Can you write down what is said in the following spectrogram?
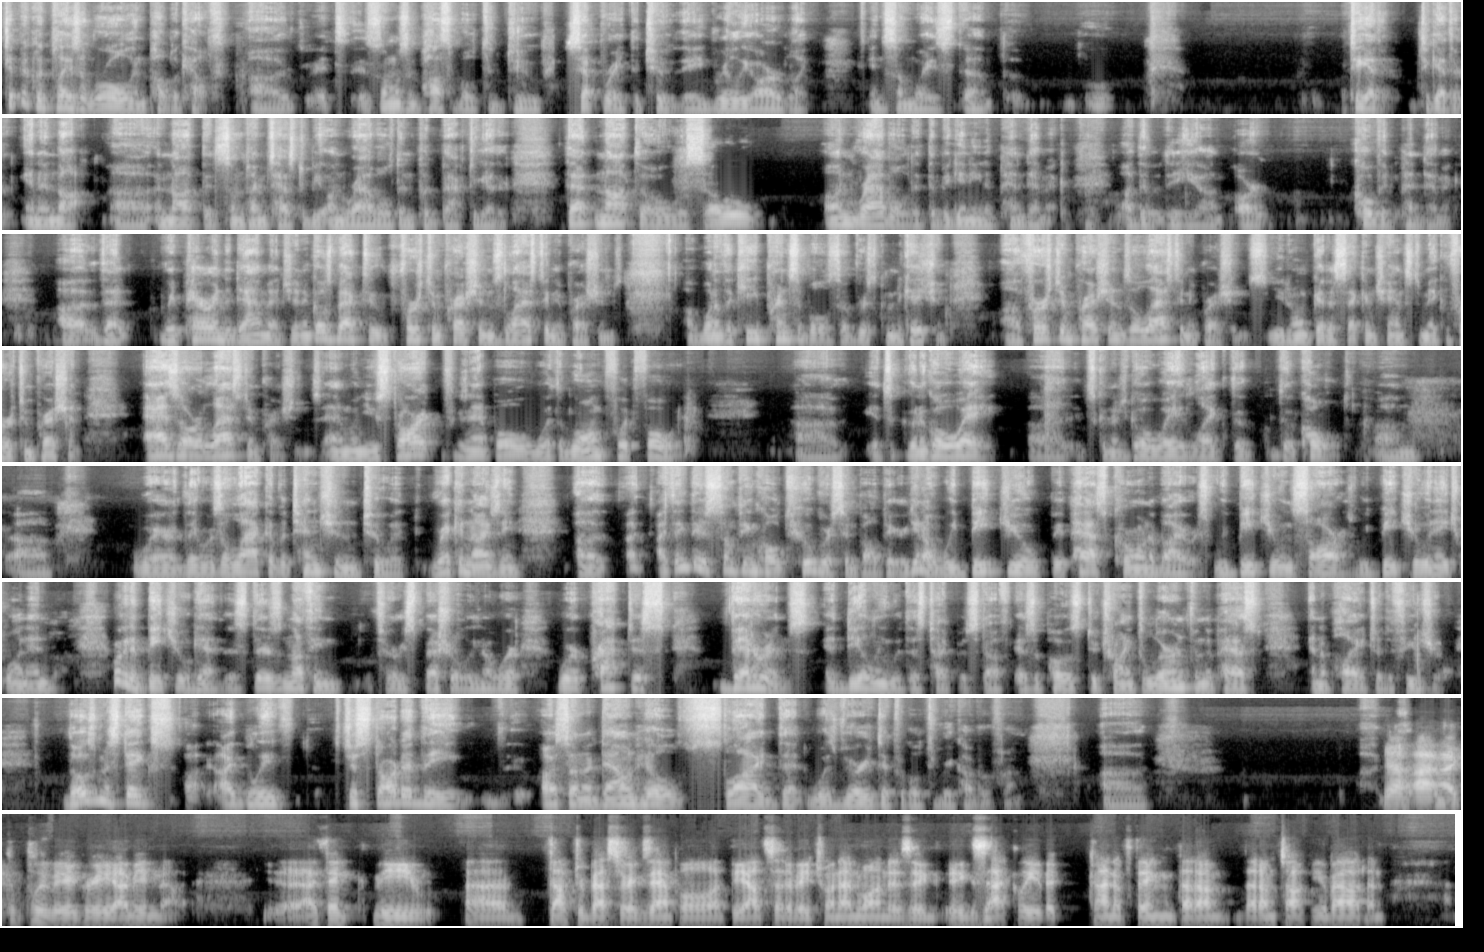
typically plays a role in public health. Uh, it's it's almost impossible to do separate the two. They really are like in some ways uh, together together in a knot, uh, a knot that sometimes has to be unraveled and put back together. That knot though was so unraveled at the beginning of pandemic, uh, the the uh, our COVID pandemic, uh, that repairing the damage. And it goes back to first impressions, lasting impressions. Uh, one of the key principles of risk communication. Uh, first impressions are lasting impressions. You don't get a second chance to make a first impression, as are last impressions. And when you start, for example, with the wrong foot forward, uh, it's going to go away. Uh, it's going to go away like the, the cold. Um, uh, where there was a lack of attention to it, recognizing. Uh, I think there's something called hubris involved here. You know, we beat you past coronavirus. We beat you in SARS. We beat you in H1N1. We're going to beat you again. There's, there's nothing very special. You know, we're we're practiced veterans at dealing with this type of stuff, as opposed to trying to learn from the past and apply it to the future. Those mistakes, I believe, just started the us on a downhill slide that was very difficult to recover from. Uh, yeah, I, I completely agree. I mean, I think the uh, Dr. Besser example at the outset of H1N1 is a, exactly the kind of thing that I'm that I'm talking about, and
